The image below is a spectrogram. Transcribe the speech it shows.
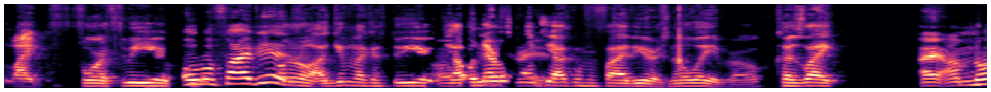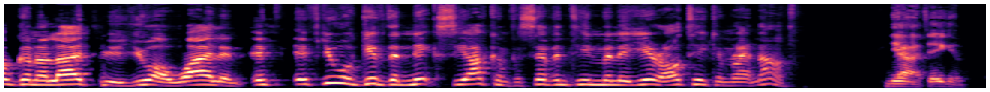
like for three years, Over five years. No, no, I give him like a three year. Oh, I Oh, would never sign Siakam for five years. No way, bro. Because like, I, I'm not gonna lie to you. You are wilding. If if you will give the Knicks Siakam for 17 million a year, I'll take him right now. Yeah, take him.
